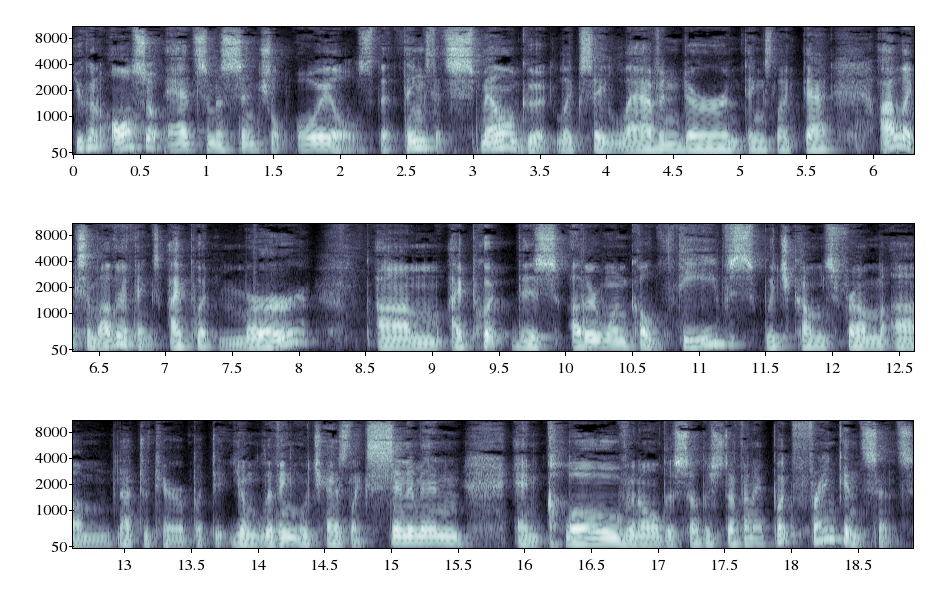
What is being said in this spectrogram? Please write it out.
You can also add some essential oils that things that smell good, like say lavender and things like that. I like some other things. I put myrrh. Um, I put this other one called Thieves, which comes from um, not doTERRA, but Young Living, which has like cinnamon and clove and all this other stuff. And I put frankincense.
